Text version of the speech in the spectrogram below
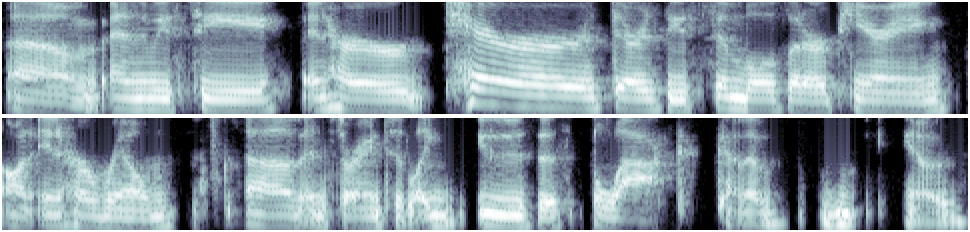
um, and we see in her terror, there's these symbols that are appearing on in her room, um, and starting to like ooze this black kind of, you know,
